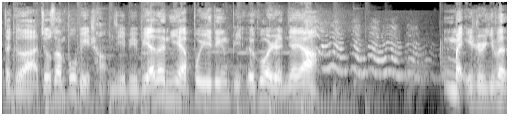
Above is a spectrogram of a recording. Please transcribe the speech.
大哥，就算不比成绩，比别的你也不一定比得过人家呀。每日一问，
